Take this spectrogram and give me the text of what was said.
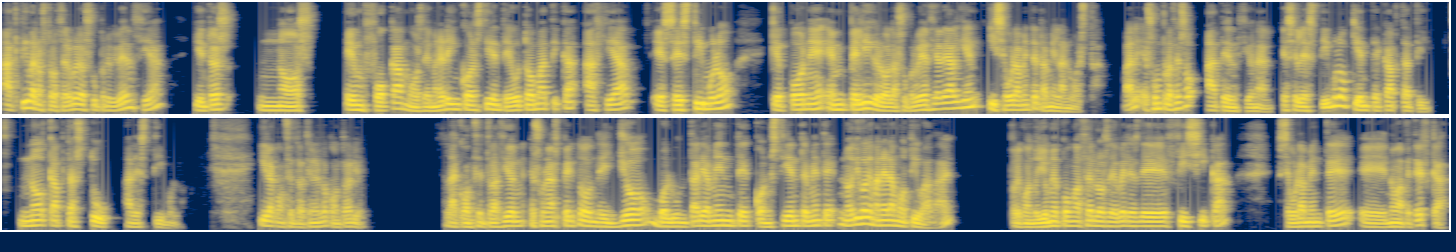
activa nuestro cerebro de supervivencia y entonces nos enfocamos de manera inconsciente y automática hacia ese estímulo que pone en peligro la supervivencia de alguien y seguramente también la nuestra. ¿vale? Es un proceso atencional. Es el estímulo quien te capta a ti. No captas tú al estímulo. Y la concentración es lo contrario. La concentración es un aspecto donde yo voluntariamente, conscientemente, no digo de manera motivada, ¿eh? porque cuando yo me pongo a hacer los deberes de física, seguramente eh, no me apetezca.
